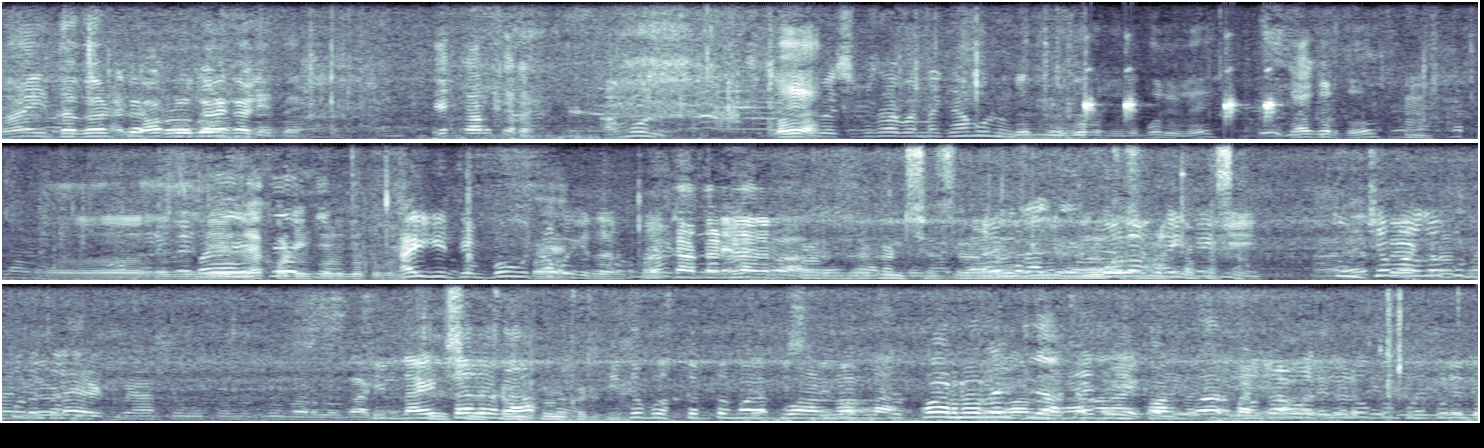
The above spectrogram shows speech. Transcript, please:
काय दगड पेट्रोल काय गाडीत आहे? एक काम करा. अमोल भैया. साहेबांना घ्या बोलून बोलले बोलले. काय करतो? हे. रेकॉर्डिंग करून घेतो काय घेते बघू. कातडी लागत तुमच्या मागं कुठपर्यंत लाइट तिथं बसतो तर मला कॉर्नरला कॉर्नरला लोक कुठपर्यंत.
